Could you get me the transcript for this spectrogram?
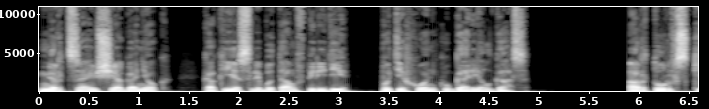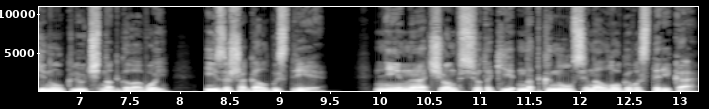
мерцающий огонек, как если бы там впереди потихоньку горел газ. Артур вскинул ключ над головой и зашагал быстрее. Не иначе он все-таки наткнулся на логово старика.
